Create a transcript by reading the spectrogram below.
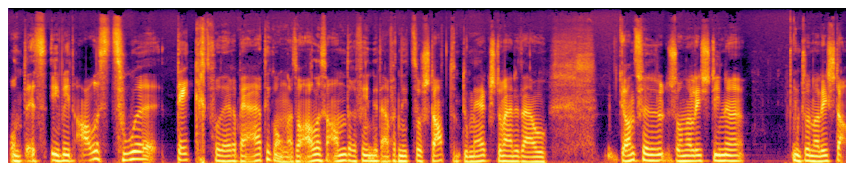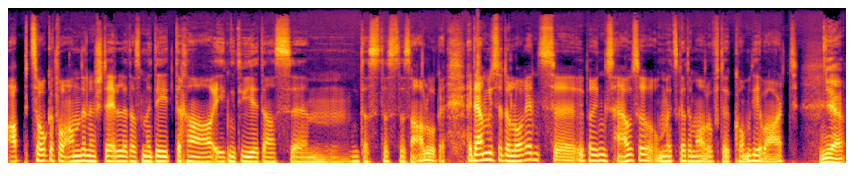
Und es wird alles zudeckt von dieser Beerdigung. Also alles andere findet einfach nicht so statt. Und du merkst, da werden auch ganz viele Journalistinnen und Journalisten abgezogen von anderen Stellen, dass man dort kann irgendwie das, ähm, das, das, das anschauen kann. Hat auch müssen der Lorenz äh, übrigens Hauser, um jetzt gerade mal auf den Comedy Award Ja.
